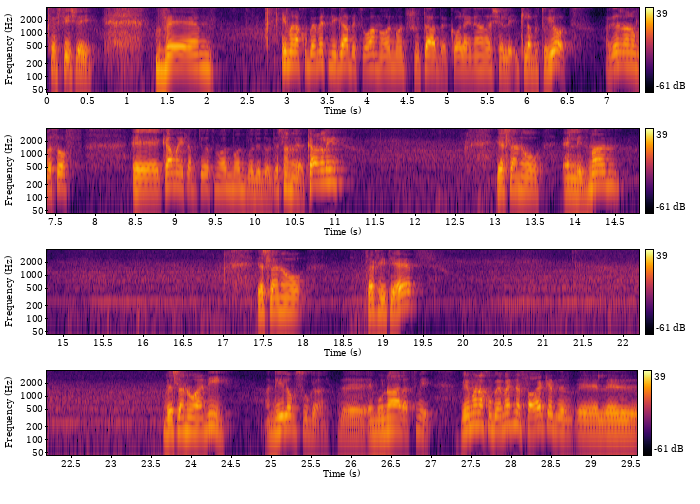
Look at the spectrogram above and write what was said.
כפי שהיא. ואם אנחנו באמת ניגע בצורה מאוד מאוד פשוטה בכל העניין הזה של התלבטויות, אז יש לנו בסוף אה, כמה התלבטויות מאוד מאוד בודדות. יש לנו יקר לי, יש לנו אין לי זמן, יש לנו צריך להתייעץ, ויש לנו אני, אני לא מסוגל, זה אמונה על עצמי. ואם אנחנו באמת נפרק את זה אה,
